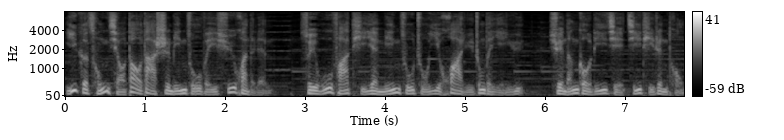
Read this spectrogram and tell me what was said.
一个从小到大视民族为虚幻的人，虽无法体验民族主义话语中的隐喻，却能够理解集体认同。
